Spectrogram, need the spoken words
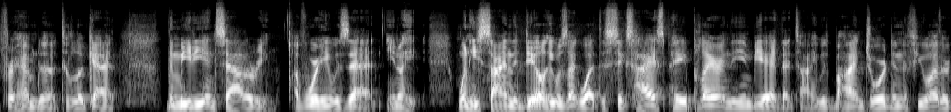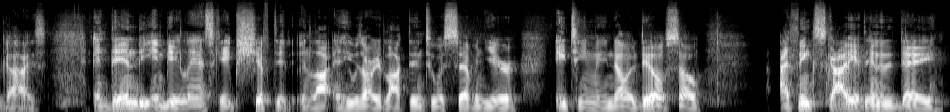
for him to to look at the median salary of where he was at. You know, he when he signed the deal, he was like what the sixth highest paid player in the NBA at that time. He was behind Jordan and a few other guys, and then the NBA landscape shifted and lock, and he was already locked into a seven year, 18 million dollar deal. So, I think Scottie, at the end of the day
